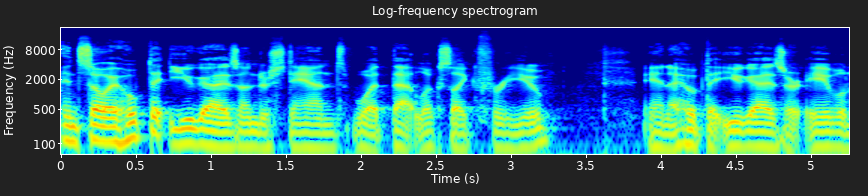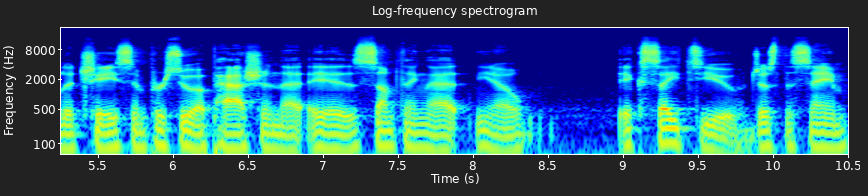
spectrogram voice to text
And so I hope that you guys understand what that looks like for you. And I hope that you guys are able to chase and pursue a passion that is something that, you know, excites you just the same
